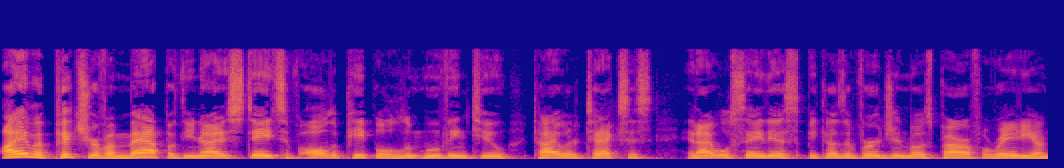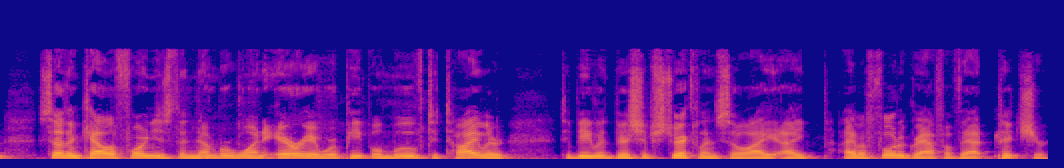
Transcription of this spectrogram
I have a picture of a map of the United States of all the people moving to Tyler, Texas. And I will say this because of Virgin Most Powerful Radio, Southern California is the number one area where people move to Tyler to be with Bishop Strickland. So I, I, I have a photograph of that picture,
